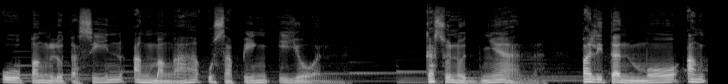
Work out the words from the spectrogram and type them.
upang lutasin ang mga usaping iyon. Kasunod niyan, palitan mo ang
